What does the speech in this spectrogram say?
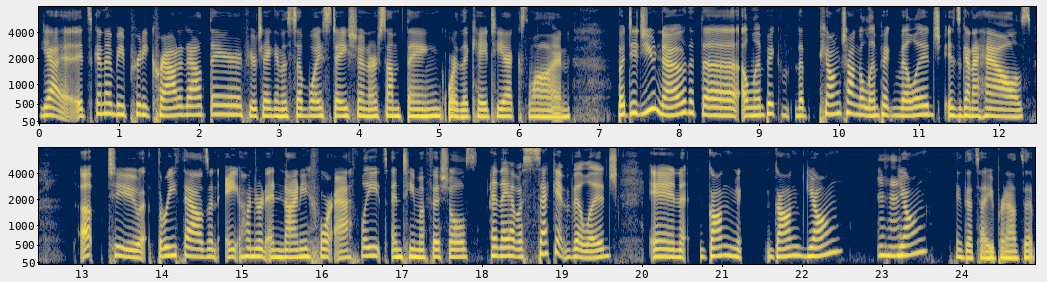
yeah, it's going to be pretty crowded out there if you're taking the subway station or something or the KTX line. But did you know that the Olympic the Pyeongchang Olympic Village is going to house up to 3,894 athletes and team officials and they have a second village in Gong Gongyeong Mm-hmm. Young. I think that's how you pronounce it.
